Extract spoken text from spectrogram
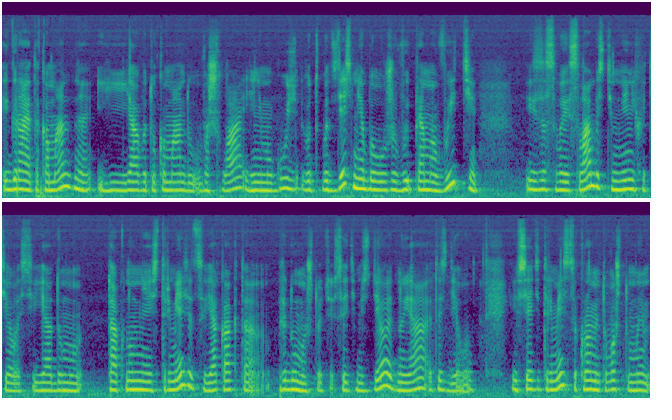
игра это командная, и я в эту команду вошла, я не могу... Вот, вот здесь мне было уже вы, прямо выйти, из-за своей слабости мне не хотелось. И я думаю, так, ну у меня есть три месяца, я как-то придумаю, что с этим сделать, но я это сделаю. И все эти три месяца, кроме того, что мы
